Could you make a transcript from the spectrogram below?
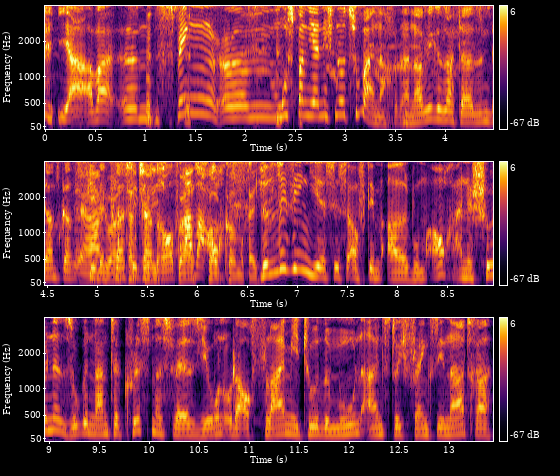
Ja, aber ähm, Swing ähm, muss man ja nicht nur zu Weihnachten. Aber Wie gesagt, da sind ganz, ganz Ja, viele Klassiker drauf. du hast aber auch vollkommen recht. The Living Years ist auf dem Album auch eine schöne sogenannte Christmas-Version oder auch Fly Me to the Moon, einst durch Frank Sinatra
